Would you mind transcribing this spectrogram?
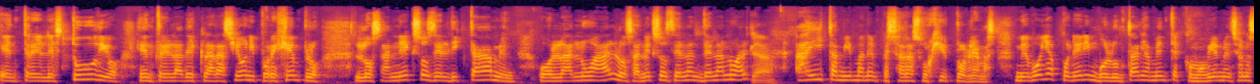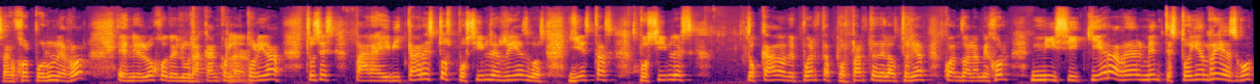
entre el estudio, entre la declaración y, por ejemplo, los anexos del dictamen o la anual, los anexos del, del anual, ahí también van a empezar a surgir problemas. Me voy a poner involuntariamente, como bien mencionas, a lo mejor por un error, en el ojo del huracán con la autoridad. Entonces, para evitar estos posibles riesgos y estas posibles tocada de puerta por parte de la autoridad, cuando a lo mejor ni siquiera realmente estoy en riesgo,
